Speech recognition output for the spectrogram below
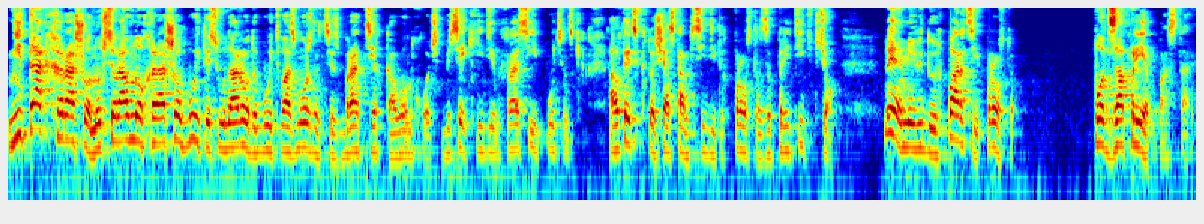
не так хорошо, но все равно хорошо будет, если у народа будет возможность избрать тех, кого он хочет. Без всяких единых России, путинских. А вот эти, кто сейчас там сидит, их просто запретить, все. Ну, я имею в виду их партии, просто под запрет поставить.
